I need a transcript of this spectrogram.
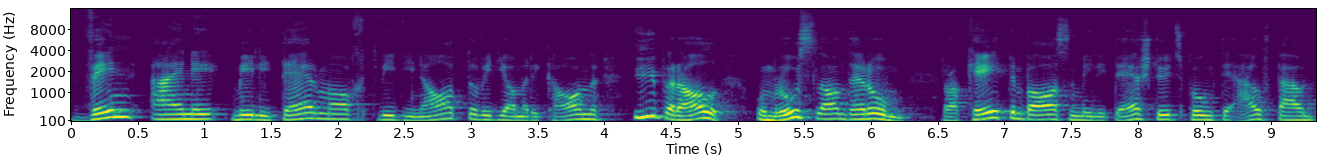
wenn eine Militärmacht wie die NATO, wie die Amerikaner überall um Russland herum Raketenbasen, Militärstützpunkte aufbauen,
